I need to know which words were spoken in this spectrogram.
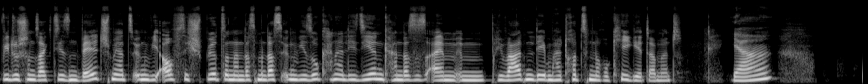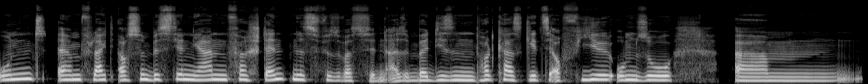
wie du schon sagst, diesen Weltschmerz irgendwie auf sich spürt, sondern dass man das irgendwie so kanalisieren kann, dass es einem im privaten Leben halt trotzdem noch okay geht damit. Ja, und ähm, vielleicht auch so ein bisschen ja ein Verständnis für sowas finden. Also bei diesem Podcast geht es ja auch viel um so ähm,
